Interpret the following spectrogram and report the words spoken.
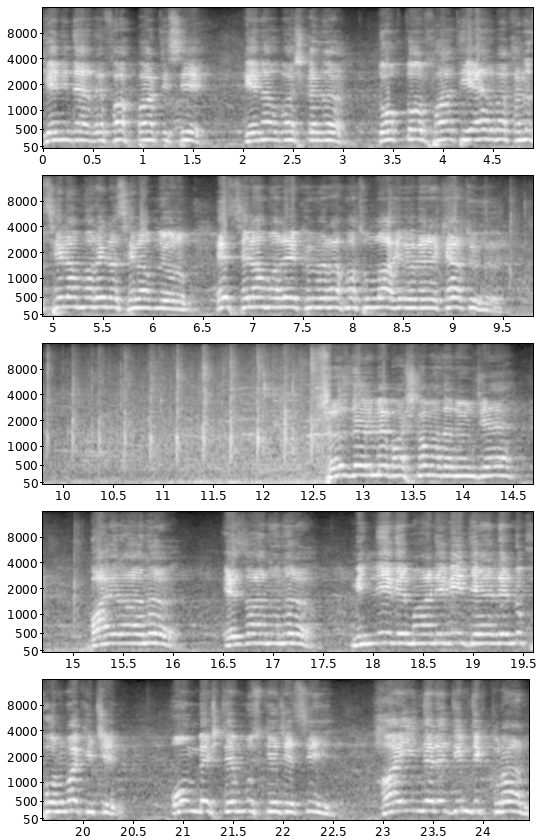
yeniden Refah Partisi Genel Başkanı Doktor Fatih Erbakan'ın selamlarıyla selamlıyorum. Esselamu Aleyküm ve Rahmetullahi ve Berekatühü. Sözlerime başlamadan önce bayrağını, ezanını, milli ve manevi değerlerini korumak için 15 Temmuz gecesi hainlere dimdik duran,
